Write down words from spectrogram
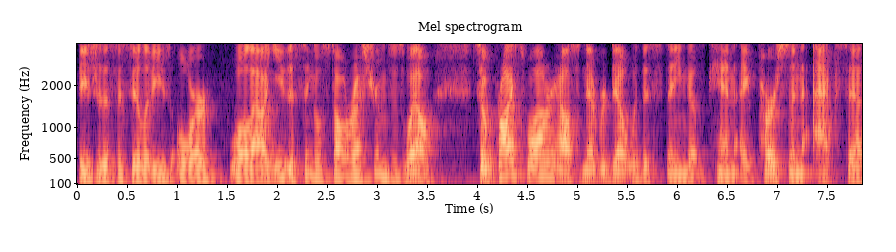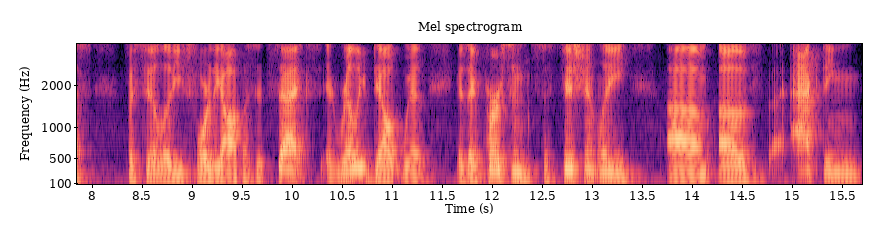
these are the facilities, or we'll allow you the single stall restrooms as well. So Price Waterhouse never dealt with this thing of can a person access facilities for the opposite sex. It really dealt with is a person sufficiently um, of acting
